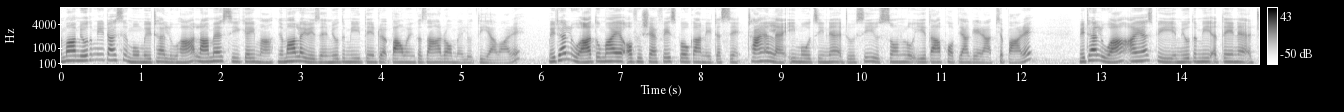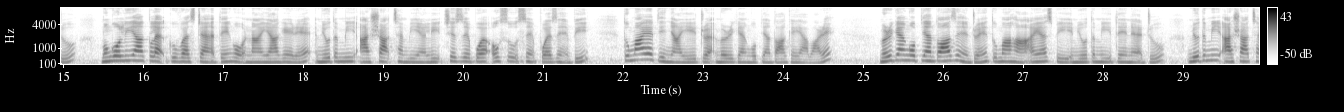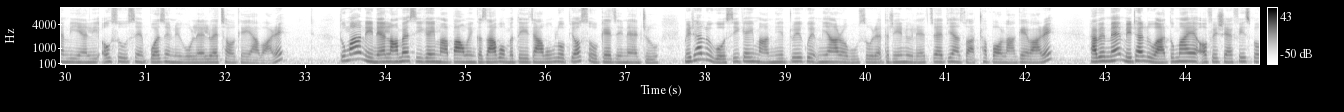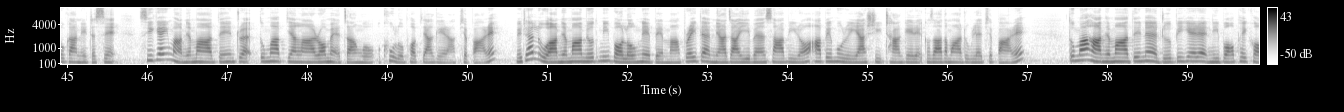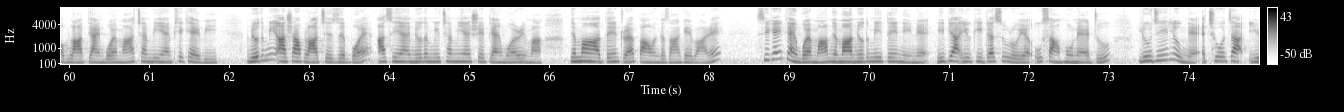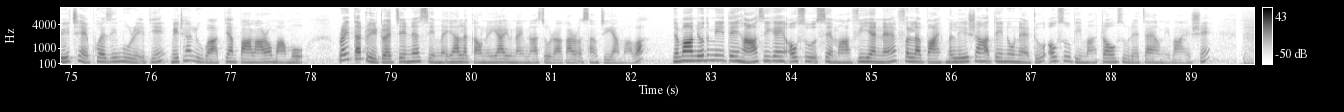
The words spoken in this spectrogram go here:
မြန်မာမျိုးသမီးတိုက်စစ်မှုမေထက်လူဟာလာမယ့်စီးကိန်းမှာမြန်မာလက်ရွေးစင်မျိုးသမီးအသင်းအတွက်ပါဝင်ကစားတော့မယ်လို့သိရပါဗျ။မေထက်လူဟာသူမရဲ့ official Facebook ကနေတဆင့် Thai Island emoji နဲ့အတူ see you soon လို့ရေးသားဖော်ပြခဲ့တာဖြစ်ပါတယ်။မေထက်လူဟာ ISP အမျိုးသမီးအသင်းနဲ့အတူမွန်ဂိုလီးယားကလပ်ဂူဗက်စတန်အသင်းကိုအနိုင်ရခဲ့တဲ့အမျိုးသမီးအာရှချန်ပီယံလိချစ်စစ်ပွဲအုပ်စုအဆင့်ပွဲစဉ်အပြီးသူမရဲ့ပညာရေးအတွက်အမေရိကန်ကိုပြန်သွားခဲ့ရပါတယ်။ အမေရိကန်ကိုပြန်သွားစဉ်အတွင်းသူမဟာ ISP အမျိုးသမီးအသင်းနဲ့အတူအမျိုးသမီးအာရှချန်ပီယံလိအုပ်စုအဆင့်ပွဲစဉ်တွေကိုလည်းလွှဲချော်ခဲ့ရပါတယ်။သူမအနေနဲ့လာမယ့်စီးကိန်းမှာပါဝင်ကစားဖို့မသေးကြဘူးလို့ပြောဆိုခဲ့ခြင်းနဲ့အတူမေထက်လူကိုစီးကိန်းမှာမြင်တွေ့ခွင့်မရတော့ဘူးဆိုတဲ့သတင်းတွေလည်းကြဲပြန့်စွာထွက်ပေါ်လာခဲ့ပါတယ်။ဒါပေမဲ့မေထက်လူဟာသူမရဲ့ official Facebook ကနေတဆင့်စီးကိန်းမှာမြန်မာအသင်းအတွက်သူမပြန်လာတော့မယ့်အကြောင်းကိုအခုလိုဖော်ပြခဲ့တာဖြစ်ပါတယ်။ မေထက်လူဟာမြန်မာမျိုးသမီးဘောလုံးနယ်ပယ်မှာပြည်သက်များကြားရေပန်းစားပြီးတော့အားပေးမှုတွေရရှိထားခဲ့တဲ့ကစားသမားတူလည်းဖြစ်ပါတယ်။သူမဟာမြန်မာအသင်းနဲ့အတူပြီးခဲ့တဲ့နီဘောဖိတ်ခေါ်ဖလားပြိုင်ပွဲမှာချန်ပီယံဖြစ်ခဲ့ပြီးအမျိုးသမီးအာရှဖလားခြေစစ်ပွဲအာဆီယံအမျိုးသမီးချန်ပီယံရှစ်ပြိုင်ပွဲတွေမှာမြန်မာအသင်းအတွက်ပါဝင်ကစားခဲ့ပါတယ်။ စီကိန်းပြိုင်ပွဲမှာမြန်မာမျိုးသမီးအသင်းအနေနဲ့နီးပြယူကီတက်စုတို့ရဲ့ဦးဆောင်မှုနဲ့အတူလူကြီးလူငယ်အချိုးကျရွေးချယ်ဖွဲ့စည်းမှုတွေအပြင်မေထက်လူပါပြန်ပါလာတော့မှာမို့ပရိသတ်တွေအတွက်ကျင်းနဲ့စင်မဲ့ရလက်ကောင်းတွေရယူနိုင်မလားဆိုတာကတော့စောင့်ကြည့်ရမှာပါ။မြန်မာမျိုးသမီးအသင်းဟာစီကိန်းအုပ်စုအဆင့်မှာဗီယက်နမ်၊ဖိလစ်ပိုင်၊မလေးရှားအသင်းတို့နဲ့အတူအုပ်စု B မှာတောအုပ်စုထဲကြာရောက်နေပါတယ်ရှင်။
